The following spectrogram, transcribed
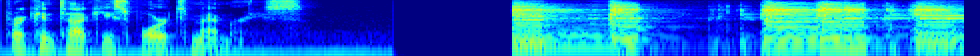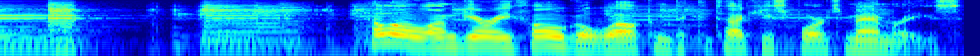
for Kentucky Sports Memories. Hello, I'm Gary Fogle. Welcome to Kentucky Sports Memories.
